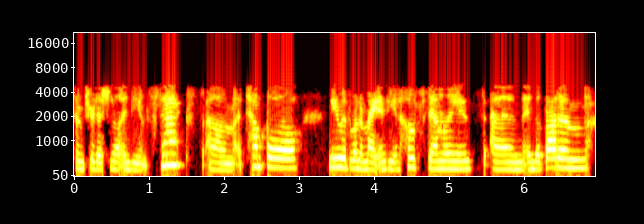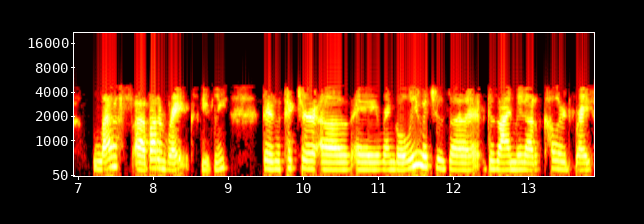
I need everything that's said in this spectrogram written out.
some traditional Indian snacks, um, a temple, me with one of my Indian host families, and in the bottom left, uh, bottom right, excuse me, there's a picture of a rangoli, which is a design made out of colored rice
